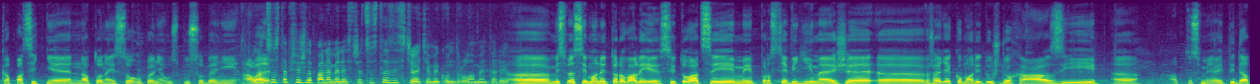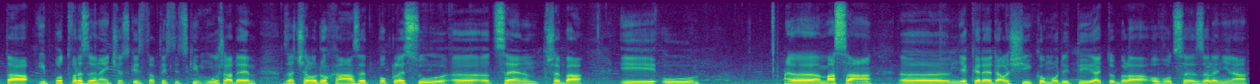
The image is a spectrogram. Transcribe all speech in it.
kapacitně na to nejsou úplně uspůsobeni. Ale... Na co jste přišli, pane ministře? Co jste zjistili těmi kontrolami tady? My jsme si monitorovali situaci, my prostě vidíme, že v řadě komodit už dochází a to jsme měli ty data i potvrzené Českým statistickým úřadem, začalo docházet poklesu cen třeba i u eh, masa, eh, některé další komodity, ať to byla ovoce, zelenina.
